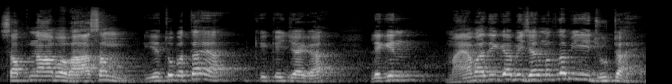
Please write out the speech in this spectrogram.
सपनावभाषम ये तो बताया कि कई जगह लेकिन मायावादी का विचार मतलब ये झूठा है।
